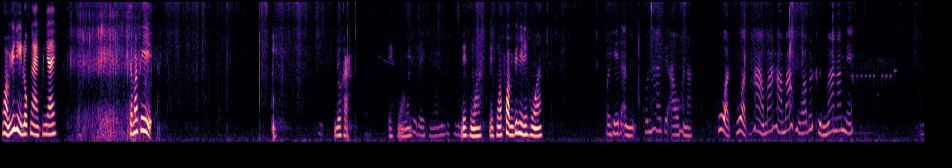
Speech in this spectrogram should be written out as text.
ผอมอยู่นี่ลกง่ายคุณยาย จะมาพี่ ดูค่ะ เด็กหัวมันที่ใดหัวมันที่พี่น้องเด็กหัวเด็กหัวผอมอยู่นี่เด็กหัวคอยเห็นอันคนไทยไปเอาหั่นน่ะพวดพวดห้าวมาห้าวมาหัวมันขึ้นมาน้ำแหม่อ้า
